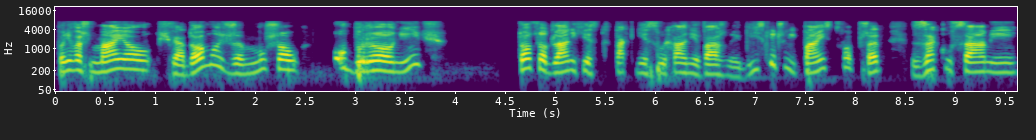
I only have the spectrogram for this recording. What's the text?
ponieważ mają świadomość, że muszą obronić to, co dla nich jest tak niesłychanie ważne i bliskie, czyli państwo przed zakusami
